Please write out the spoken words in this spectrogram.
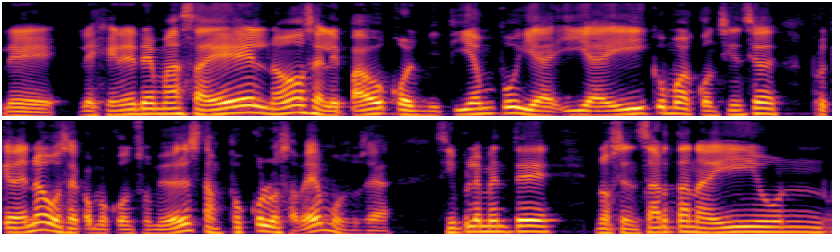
le, le, genere más a él, ¿no? O sea, le pago con mi tiempo y, ahí como a conciencia, porque de nuevo, o sea, como consumidores tampoco lo sabemos, o sea, simplemente nos ensartan ahí un,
